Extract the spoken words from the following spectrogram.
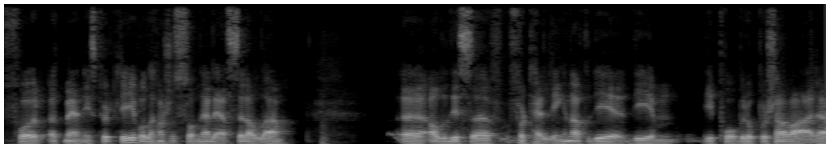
for et meningsfullt liv, og det er kanskje sånn jeg leser alle, eh, alle disse fortellingene, at de, de, de påberoper seg å være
